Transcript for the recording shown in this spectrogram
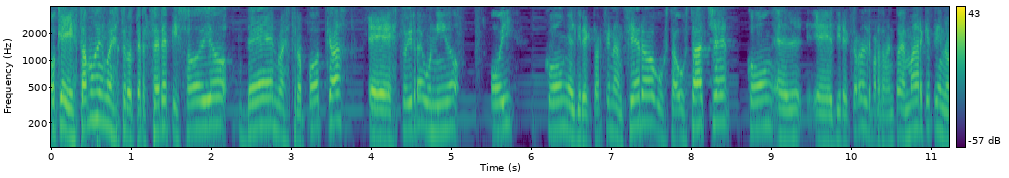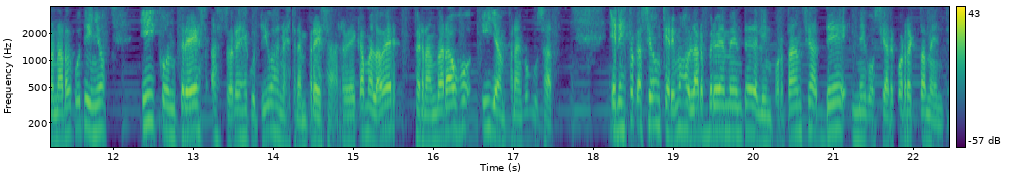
Ok, estamos en nuestro tercer episodio de nuestro podcast. Eh, estoy reunido hoy con el director financiero, Gustavo Ustache, con el eh, director del departamento de marketing, Leonardo Cutiño, y con tres asesores ejecutivos de nuestra empresa, Rebeca Malaver, Fernando Araujo y Gianfranco Cusat. En esta ocasión queremos hablar brevemente de la importancia de negociar correctamente.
